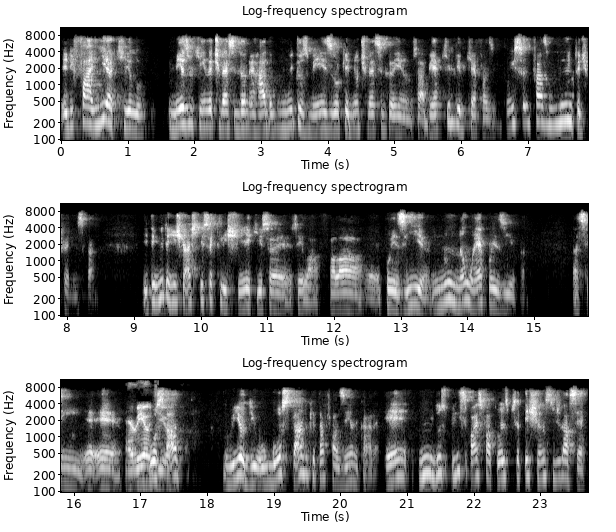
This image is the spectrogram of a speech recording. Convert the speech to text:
ele faria aquilo mesmo que ainda estivesse dando errado muitos meses ou que ele não estivesse ganhando, sabe? É aquilo que ele quer fazer. Então isso faz muita diferença, cara. E tem muita gente que acha que isso é clichê, que isso é, sei lá, falar é, poesia. Não, não é poesia, cara. Assim, é, é, é real gostar, deal. Real deal. O gostar do que tá fazendo, cara, é um dos principais fatores para você ter chance de dar certo.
